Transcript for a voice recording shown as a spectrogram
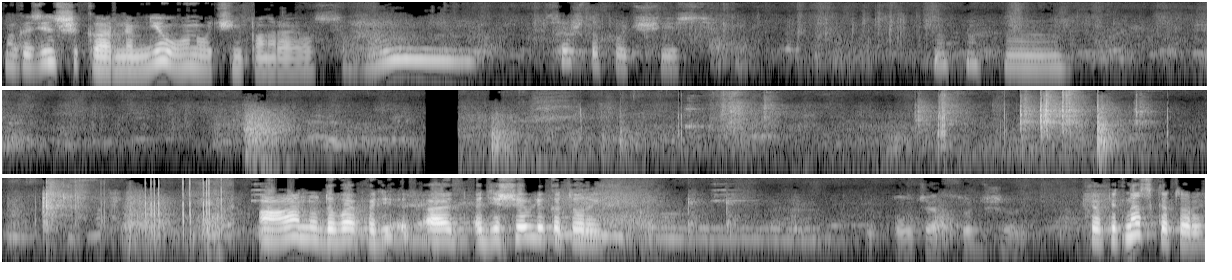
Магазин шикарный. Мне он очень понравился. все, что хочешь, есть. Мгм. А, ну давай, а, а дешевле который? Получается, тут дешевле. Что, 15 который?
